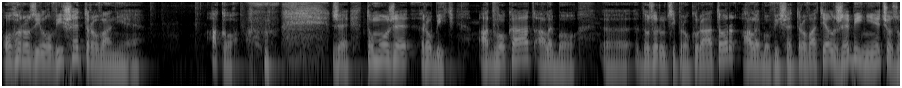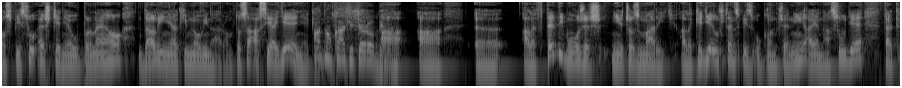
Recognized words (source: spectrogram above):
ohrozilo vyšetrovanie. Ako? že to môže robiť advokát alebo e, dozorujúci prokurátor alebo vyšetrovateľ, že by niečo zo spisu ešte neúplného dali nejakým novinárom. To sa asi aj deje niekedy. Advokáti to robia. A, a ale vtedy môžeš niečo zmariť. Ale keď je už ten spis ukončený a je na súde, tak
